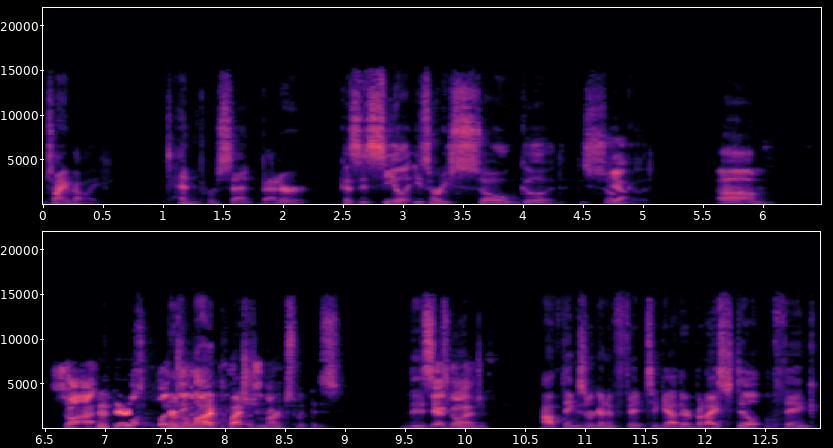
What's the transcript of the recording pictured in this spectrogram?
we're talking about like ten percent better because his ceiling he's already so good. He's so Yeah. good. Um, So I, but there's one- one there's a lot of question marks with this this Yeah, team, go ahead. how things are going to fit together. But I still think,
